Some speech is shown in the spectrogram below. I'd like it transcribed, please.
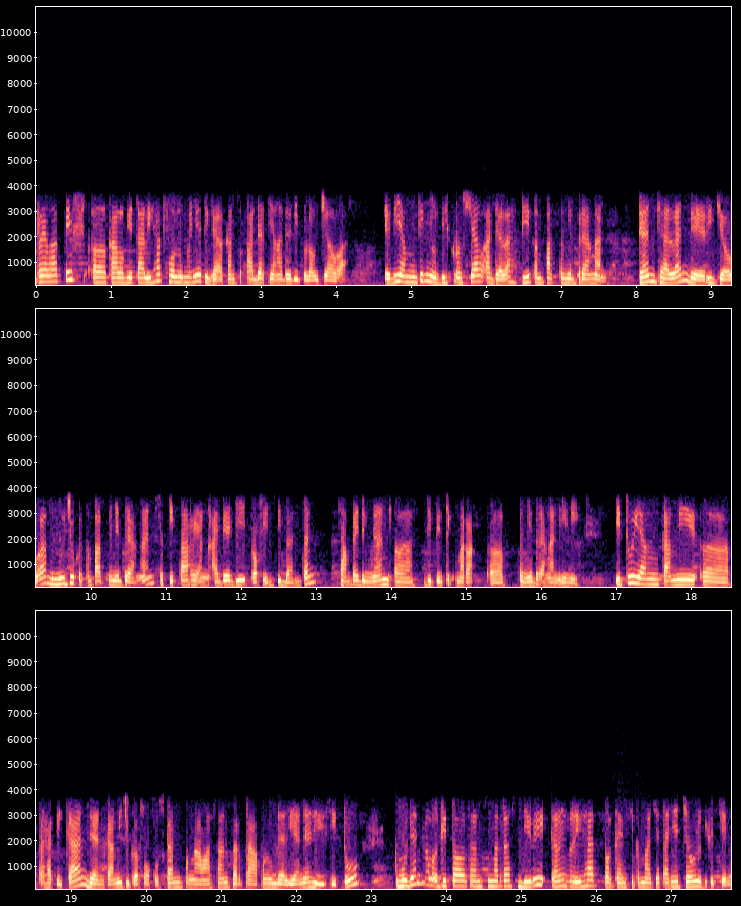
relatif uh, kalau kita lihat volumenya tidak akan sepadat yang ada di Pulau Jawa. Jadi yang mungkin lebih krusial adalah di tempat penyeberangan dan jalan dari Jawa menuju ke tempat penyeberangan sekitar yang ada di Provinsi Banten sampai dengan uh, di titik merak uh, penyeberangan ini. Itu yang kami uh, perhatikan dan kami juga fokuskan pengawasan serta pengendaliannya di situ. Kemudian kalau di tol Trans Sumatera sendiri kami melihat potensi kemacetannya jauh lebih kecil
